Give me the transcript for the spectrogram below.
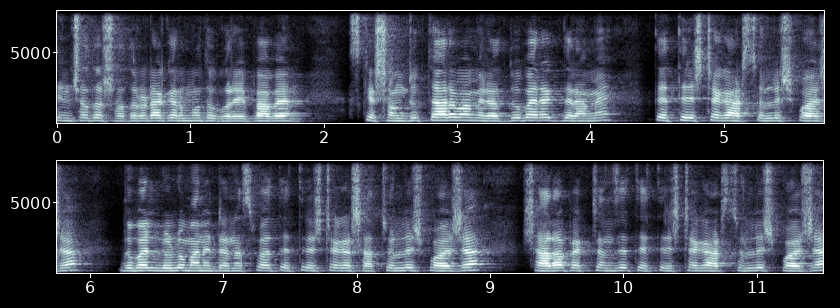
তিনশত সতেরো টাকার মতো করেই পাবেন। আজকে সংযুক্ত আরব আমিরাত, দুবাইয়ের এক গ্রামে তেত্রিশ টাকা আটচল্লিশ পয়সা দুবাই লুলু মানি ট্রান্সফার তেত্রিশ টাকা সাতচল্লিশ পয়সা সারাপ এক্সচেঞ্জে তেত্রিশ টাকা আটচল্লিশ পয়সা,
